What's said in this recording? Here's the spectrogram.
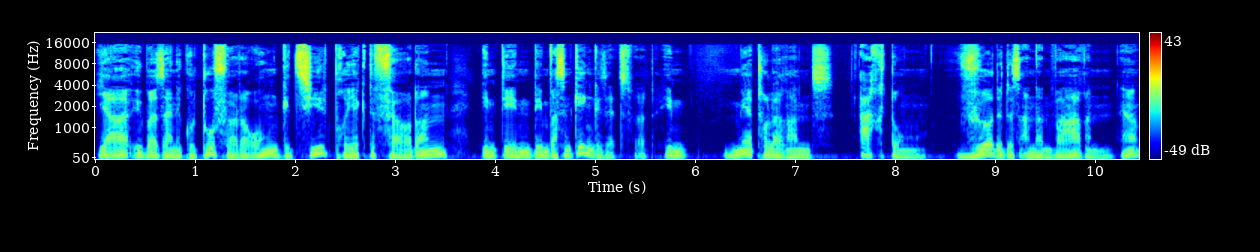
ja über seine Kulturförderung gezielt Projekte fördern, in denen dem was entgegengesetzt wird. Eben mehr Toleranz, Achtung, Würde des anderen wahren. Ja?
